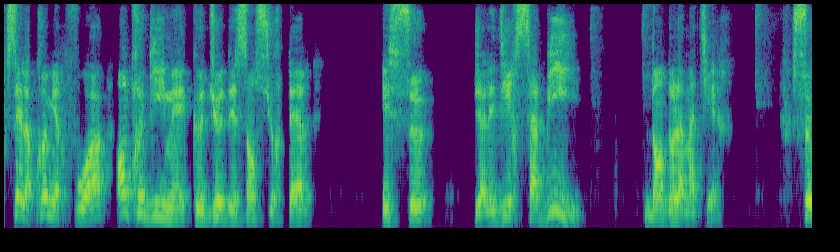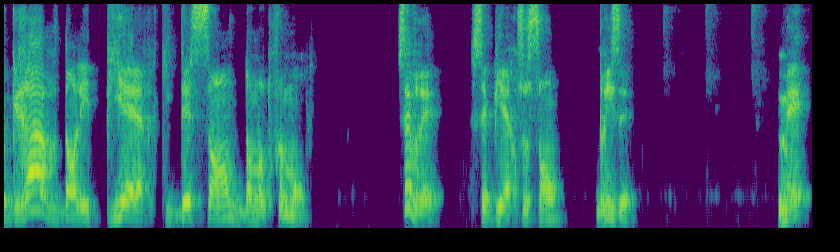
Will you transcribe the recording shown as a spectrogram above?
C'est la première fois, entre guillemets, que Dieu descend sur terre et se, j'allais dire, s'habille dans de la matière, se grave dans les pierres qui descendent dans notre monde. C'est vrai, ces pierres se sont brisées. Mais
